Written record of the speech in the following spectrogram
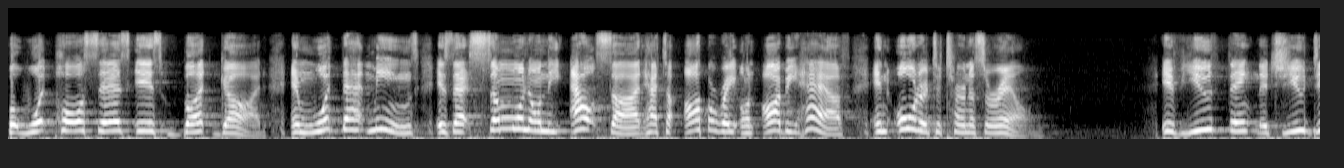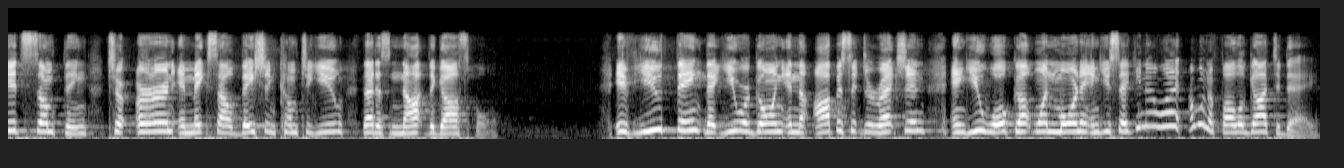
But what Paul says is, but God. And what that means is that someone on the outside had to operate on our behalf in order to turn us around. If you think that you did something to earn and make salvation come to you, that is not the gospel. If you think that you were going in the opposite direction and you woke up one morning and you said, you know what, I want to follow God today,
